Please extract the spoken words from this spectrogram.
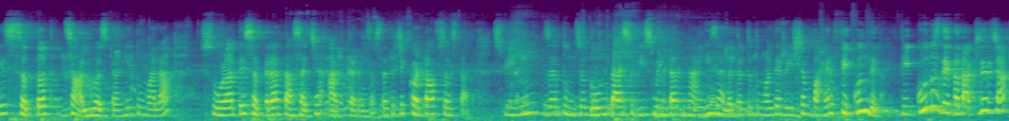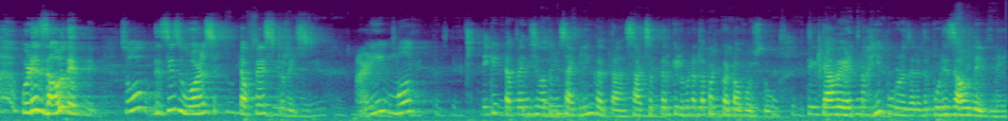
हे सतत चालू असतं आणि तुम्हाला सोळा ते सतरा तासाच्या आत करायचं असतं. त्याचे कट ऑफ्स असतात. स्विमिंग जर तुमचं दोन तास वीस मिनिटात नाही झालं तर ते तुम्हाला ते रेषा बाहेर फेकून देतात. फेकूनच देतात. अक्षरशः पुढे जाऊ देत नाही. So this is world's toughest race आणि मग एक एक टप्प्याने जेव्हा तुम्ही सायकलिंग करता साठ सत्तर किलोमीटरला पण कट ऑफ असतो. ते त्या वेळेत नाही पूर्ण झालं तर पुढे जाऊ देत नाही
